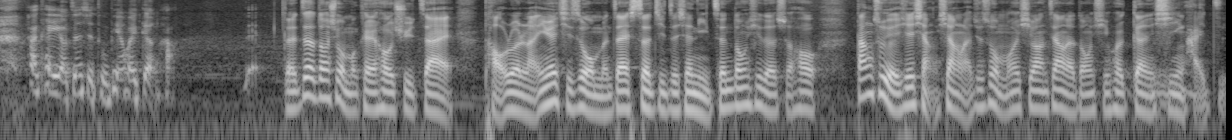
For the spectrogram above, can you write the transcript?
它可以有真实图片会更好。对，这个东西，我们可以后续再讨论了。因为其实我们在设计这些拟真东西的时候，当初有一些想象了，就是我们会希望这样的东西会更吸引孩子。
